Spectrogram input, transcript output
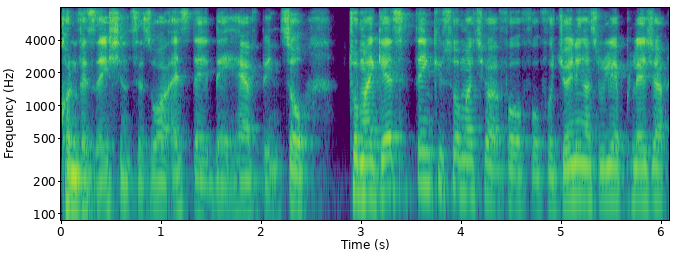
conversations as well as they, they have been. So to my guests, thank you so much uh, for, for, for joining us. Really a pleasure.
